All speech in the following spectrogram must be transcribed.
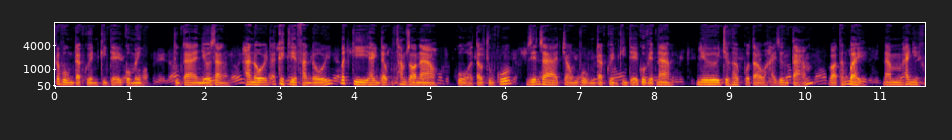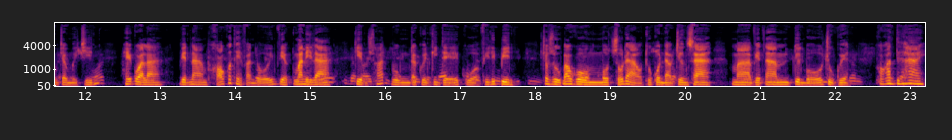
các vùng đặc quyền kinh tế của mình. Chúng ta nhớ rằng Hà Nội đã kịch liệt phản đối bất kỳ hành động thăm dò nào của tàu Trung Quốc diễn ra trong vùng đặc quyền kinh tế của Việt Nam, như trường hợp của tàu Hải Dương 8 vào tháng 7 năm 2019. Hệ quả là Việt Nam khó có thể phản đối việc Manila kiểm soát vùng đặc quyền kinh tế của Philippines, cho dù bao gồm một số đảo thuộc quần đảo Trường Sa mà Việt Nam tuyên bố chủ quyền. Khó khăn thứ hai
